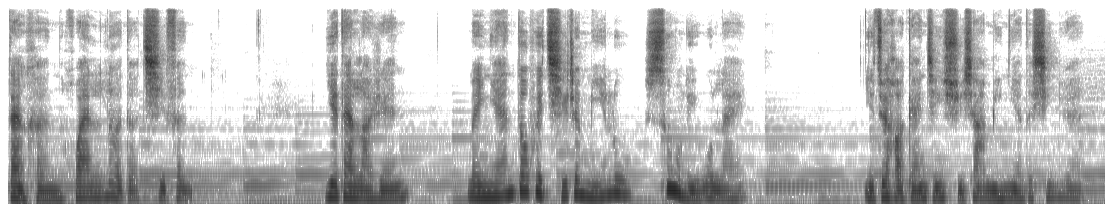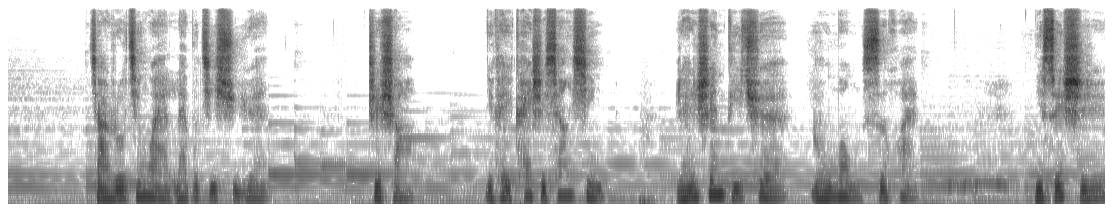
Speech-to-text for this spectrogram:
但很欢乐的气氛。耶诞老人每年都会骑着麋鹿送礼物来，你最好赶紧许下明年的心愿。假如今晚来不及许愿，至少你可以开始相信，人生的确如梦似幻。你随时。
